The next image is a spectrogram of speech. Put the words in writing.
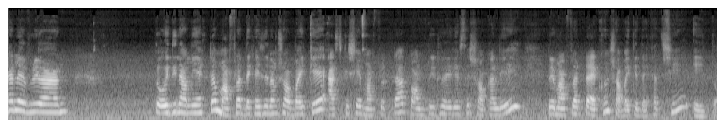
হ্যালো এভরিওয়ান। তো ওই দিন আমি একটা মাফলার দেখাইছিলাম সবাইকে। আজকে সেই মাফলারটা কমপ্লিট হয়ে গেছে সকালেই। তো এই মাফলারটা এখন সবাইকে দেখাচ্ছি। এই তো।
